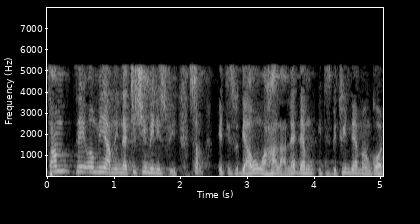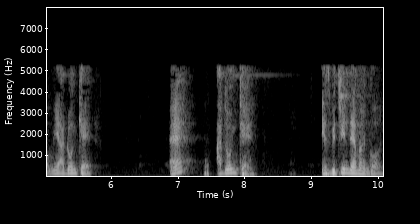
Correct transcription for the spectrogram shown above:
Some say, "Oh, me, I'm in the teaching ministry." Some it is their own wahala. Let them. It is between them and God. Me, I don't care. Eh? I don't care. It's between them and God.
